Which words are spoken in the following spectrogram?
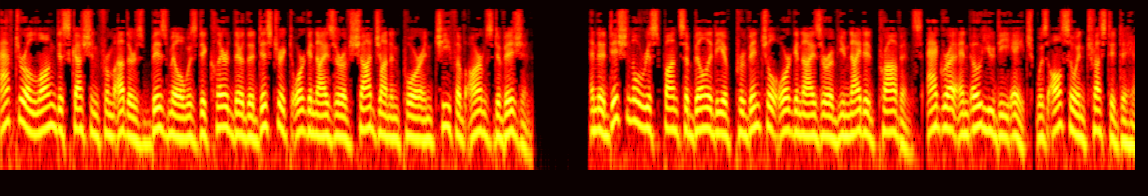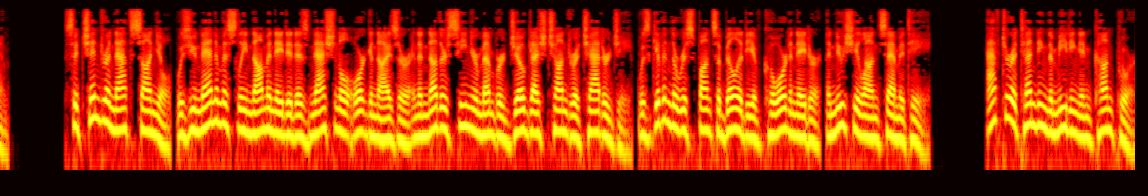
After a long discussion from others Bismil was declared there the district organizer of Shahjahanpur and chief of arms division. An additional responsibility of provincial organizer of United Province Agra and OUDH was also entrusted to him. Sachindra Nath Sanyal, was unanimously nominated as national organizer and another senior member Jogesh Chandra Chatterjee, was given the responsibility of coordinator, Anushilan Samiti. After attending the meeting in Kanpur,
